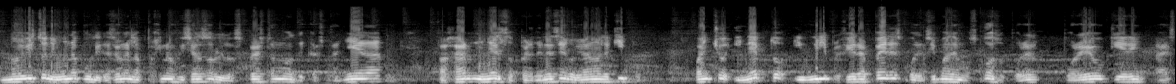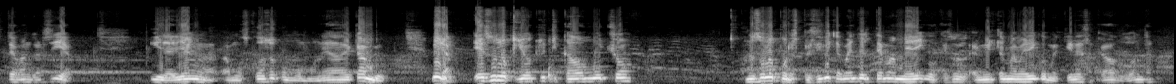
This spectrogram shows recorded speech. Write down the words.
No he visto ninguna publicación en la página oficial sobre los préstamos de Castañeda, Fajardo y Nelson. Pertenece al gobierno del equipo. Juancho inepto y Willy prefiere a Pérez por encima de Moscoso. Por, por ello quieren a Esteban García y darían a, Moscoso como moneda de cambio. Mira, eso es lo que yo he criticado mucho, no solo por específicamente el tema médico, que eso, a mí el tema médico me tiene sacado de onda.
